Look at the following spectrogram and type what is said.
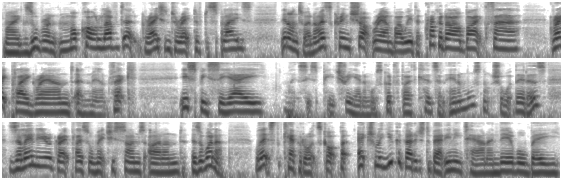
My exuberant moko loved it. Great interactive displays. Then on to an ice cream shop round by where the crocodile bikes are. Great playground in Mount Vic. SPCA. Well, that says Petri animals, good for both kids and animals. Not sure what that is. Zealandia, a great place, or Matiu Somes Island is a winner. Well, that's the capital it's got, but actually, you could go to just about any town and there will be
